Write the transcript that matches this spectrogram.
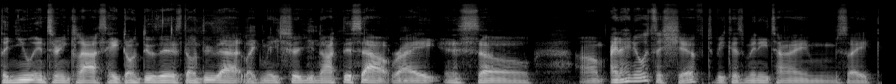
the new entering class hey don't do this don't do that like make sure you knock this out right and so um, and I know it's a shift because many times, like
